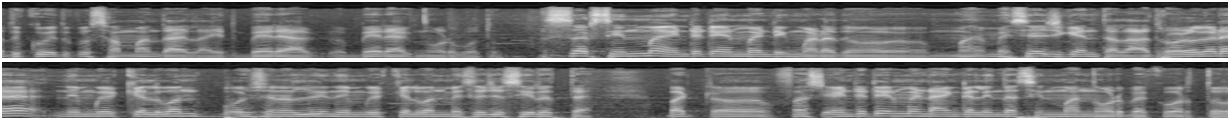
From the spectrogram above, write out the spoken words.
ಅದಕ್ಕೂ ಇದಕ್ಕೂ ಸಂಬಂಧ ಇಲ್ಲ. ಇದು ಬೇರೆ ಆಗಿ ಬೇರೆ ಆಗಿ ನೋಡ್ಬೋದು. ಸರ್ ಸಿನಿಮಾ ಎಂಟರ್ಟೈನ್ಮೆಂಟಿಗೆ ಮಾಡೋದು ಮೆಸೇಜ್ಗೆ ಅಂತಲ್ಲ. ಅದರೊಳಗಡೆ ನಿಮಗೆ ಕೆಲವೊಂದು ಪೋರ್ಷನಲ್ಲಿ ನಿಮಗೆ ಕೆಲವೊಂದು ಮೆಸೇಜಸ್ ಇರುತ್ತೆ. ಬಟ್ ಫಸ್ಟ್ ಎಂಟರ್ಟೈನ್ಮೆಂಟ್ ಆ್ಯಂಗಲಿಂದ ಸಿನಿಮಾ ನೋಡಬೇಕು ಹೊರತು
